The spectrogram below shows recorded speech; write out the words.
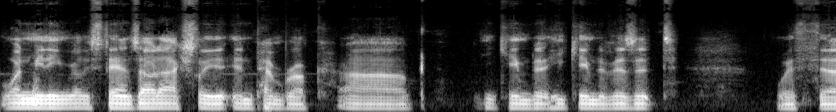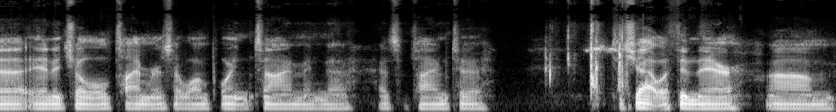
one meeting really stands out actually in Pembroke. Uh, he came to he came to visit with uh, NHL old timers at one point in time, and uh, had some time to to chat with him there. Um,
